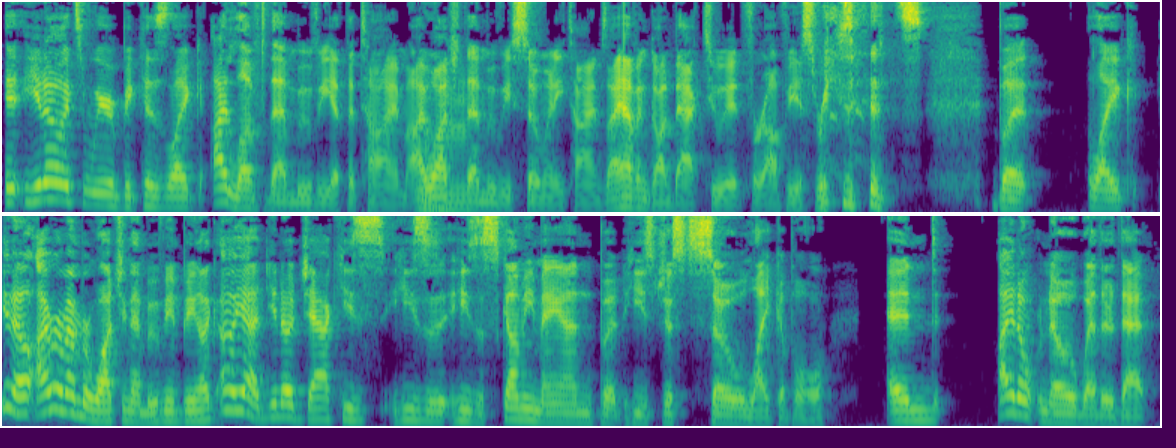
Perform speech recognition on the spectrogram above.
It, you know, it's weird because like I loved that movie at the time. I mm-hmm. watched that movie so many times. I haven't gone back to it for obvious reasons. but like, you know, I remember watching that movie and being like, "Oh yeah, you know, Jack, he's he's a, he's a scummy man, but he's just so likable." And I don't know whether that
